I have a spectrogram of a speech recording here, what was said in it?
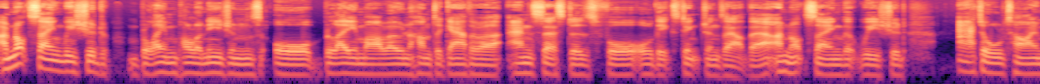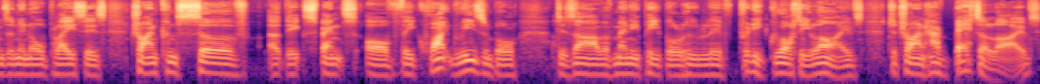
I'm not saying we should blame Polynesians or blame our own hunter gatherer ancestors for all the extinctions out there. I'm not saying that we should, at all times and in all places, try and conserve at the expense of the quite reasonable desire of many people who live pretty grotty lives to try and have better lives.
